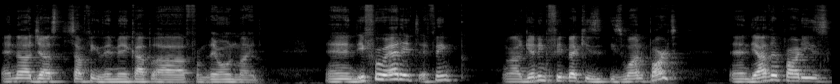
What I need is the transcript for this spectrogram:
and not just something they make up uh, from their own mind. And if we're at it, I think uh, getting feedback is, is one part, and the other part is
